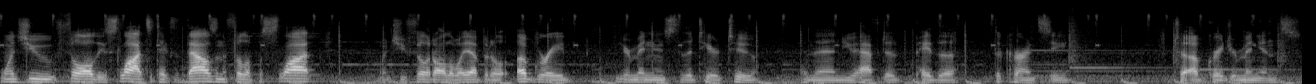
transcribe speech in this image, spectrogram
Once you fill all these slots, it takes a thousand to fill up a slot. Once you fill it all the way up, it'll upgrade your minions to the tier 2. And then you have to pay the, the currency to upgrade your minions.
